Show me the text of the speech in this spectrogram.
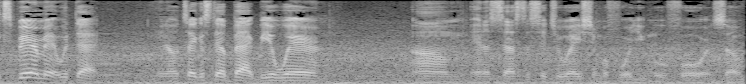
experiment with that. You know, take a step back, be aware, um, and assess the situation before you move forward. So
